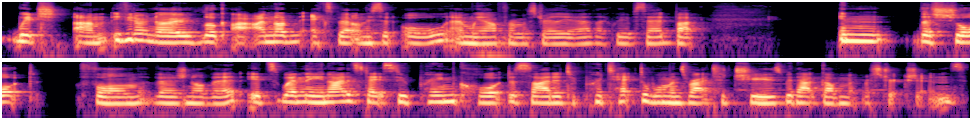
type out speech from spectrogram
which, um, if you don't know, look, I- I'm not an expert on this at all, and we are from Australia, like we have said, but in the short form version of it, it's when the United States Supreme Court decided to protect a woman's right to choose without government restrictions.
